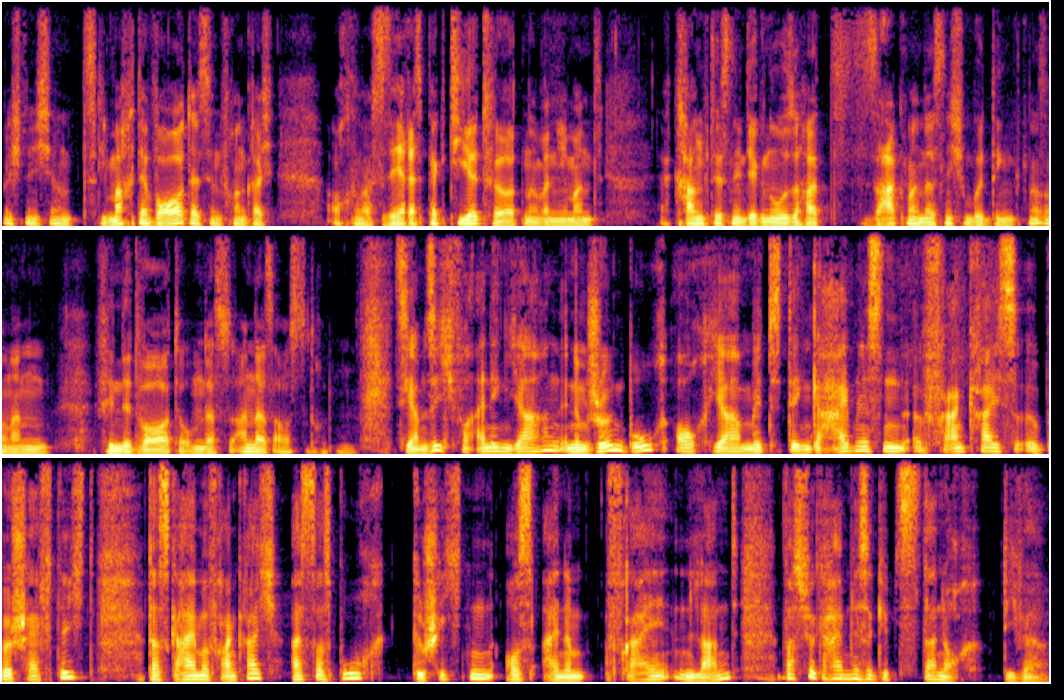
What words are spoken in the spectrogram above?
möchte nicht. Und die Macht der Worte ist in Frankreich auch was sehr respektiert wird, ne? wenn jemand erkrankt ist, eine Diagnose hat, sagt man das nicht unbedingt, ne, sondern findet Worte, um das anders auszudrücken. Sie haben sich vor einigen Jahren in einem schönen Buch auch ja mit den Geheimnissen Frankreichs äh, beschäftigt. Das geheime Frankreich heißt das Buch. Geschichten aus einem freien Land. Was für Geheimnisse gibt es da noch? Die wir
